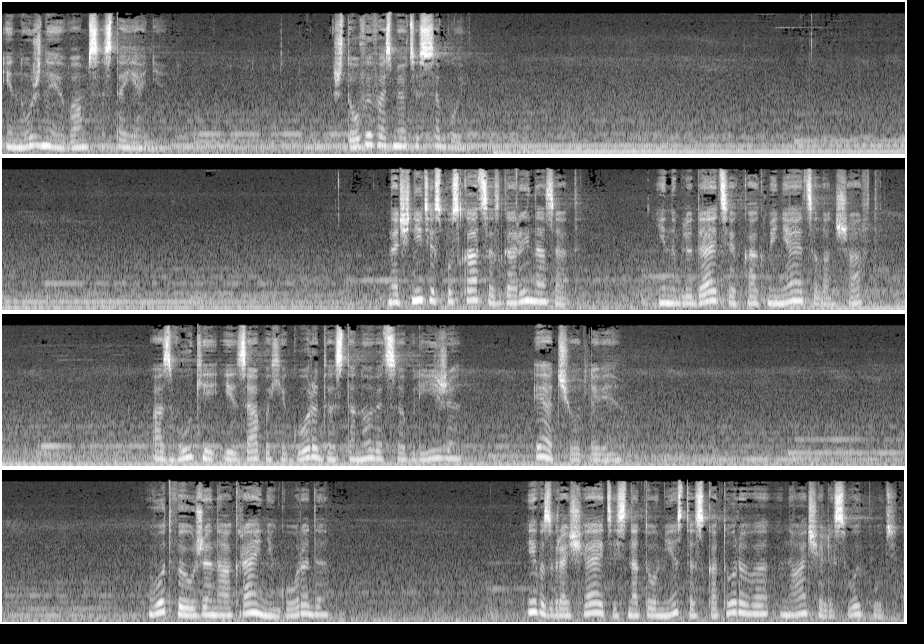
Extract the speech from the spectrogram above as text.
и нужные вам состояния. Что вы возьмете с собой? Начните спускаться с горы назад и наблюдайте, как меняется ландшафт, а звуки и запахи города становятся ближе и отчетливее. Вот вы уже на окраине города и возвращаетесь на то место, с которого начали свой путь.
